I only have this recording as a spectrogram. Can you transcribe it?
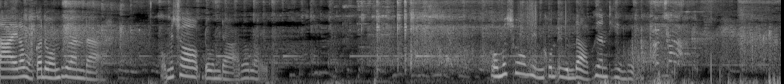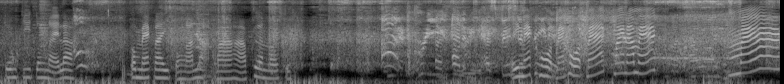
ตายแล้วผมก็โดนเพื่อนด่า ผมไม่ชอบโดนด่าเท่าไหร่ผมไม่ชอบเห็นคนอื่นด่าเพื่อนทีมผมโจมตีตรงไหนล่ะ ก็แม็กอะไรตรงนั้นอะมาหาเพื่อนเราสิ An enemy has been เฮ้แม็กโหดแม็กโหดแม็กไม่นะแม็กแม็ก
